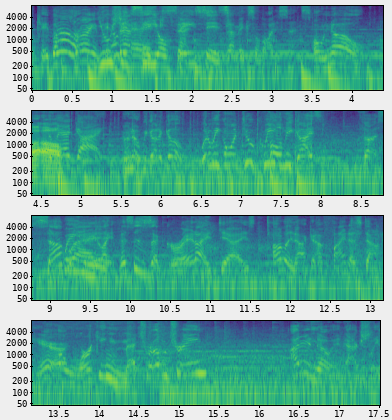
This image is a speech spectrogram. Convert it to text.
okay, the frying you pan. should see your sense. faces. That makes a lot of sense. Oh no. Uh-oh. The bad guy. No, no, we gotta go. What are we going to do, Queen? Follow me, guys. The subway. Wait a minute. Like, this is a great idea. He's totally not gonna find us down here. A working metro train? I didn't know it actually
